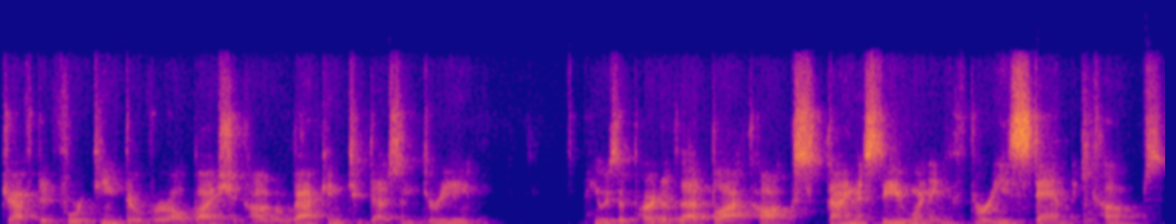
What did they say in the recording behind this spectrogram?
drafted 14th overall by Chicago back in 2003. He was a part of that Blackhawks dynasty, winning three Stanley Cups.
